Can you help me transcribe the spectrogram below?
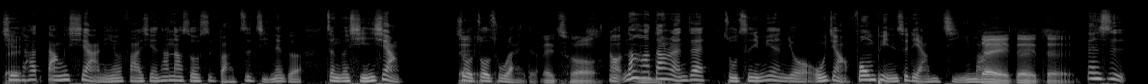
其实他当下你会发现，他那时候是把自己那个整个形象做做出来的。没错，哦，那他嗯当然在主持里面有我讲风评是两极嘛，对对对，但是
